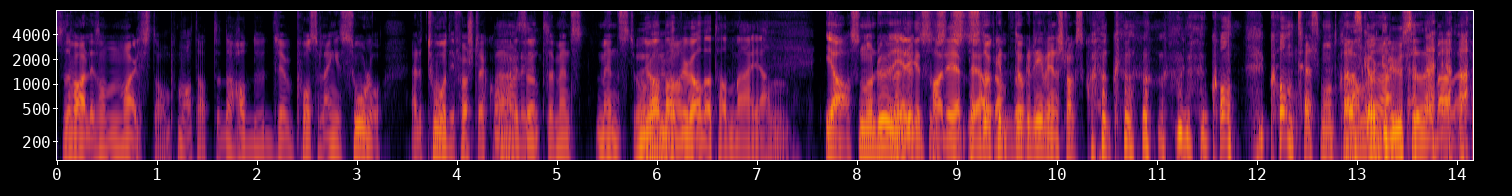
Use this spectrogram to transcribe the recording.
Så det var litt sånn milestone, på en måte, at da hadde du drevet på så lenge solo. Eller to av de første kom Ja, ut mens, mens du Nå har Madrugada tatt meg igjen. Ja, så når du gir så, så, så dere, dere driver en slags contest mot hverandre. Jeg skal gruse det bandet.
